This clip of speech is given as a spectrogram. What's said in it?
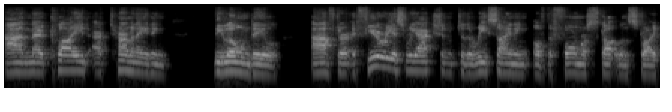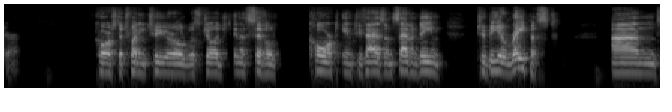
And now Clyde are terminating the loan deal after a furious reaction to the re signing of the former Scotland striker. Of course, the 22 year old was judged in a civil court in 2017 to be a rapist. And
